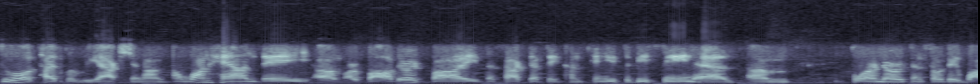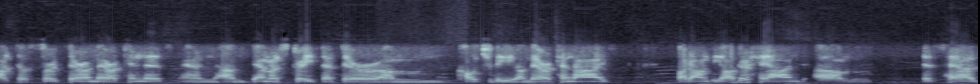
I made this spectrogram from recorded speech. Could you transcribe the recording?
dual type of reaction. On, on one hand, they um, are bothered by the fact that they continue to be seen as um, foreigners, and so they want to assert their Americanness and um, demonstrate that they're culturally Americanized. But on the other hand, this has,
